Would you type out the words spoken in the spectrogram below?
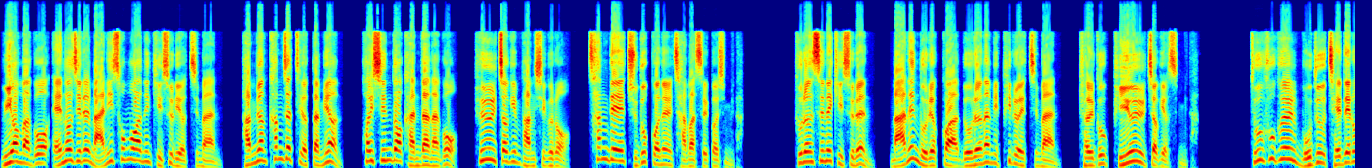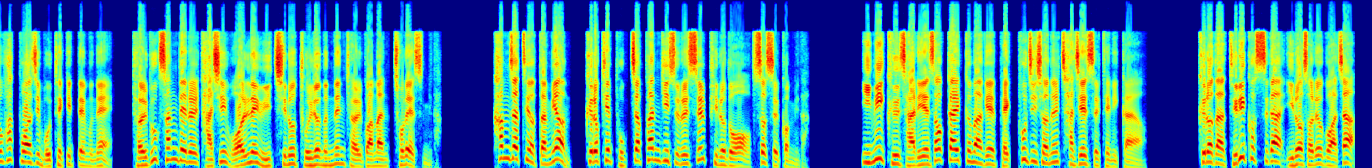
위험하고 에너지를 많이 소모하는 기술이었지만 반면 캄자트였다면 훨씬 더 간단하고 효율적인 방식으로 상대의 주도권을 잡았을 것입니다. 브런슨의 기술은 많은 노력과 노련함이 필요했지만 결국 비효율적이었습니다. 두 훅을 모두 제대로 확보하지 못했기 때문에 결국 상대를 다시 원래 위치로 돌려놓는 결과만 초래했습니다. 캄자트였다면 그렇게 복잡한 기술을 쓸 필요도 없었을 겁니다. 이미 그 자리에서 깔끔하게 백 포지션을 차지했을 테니까요. 그러다 드리커스가 일어서려고 하자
